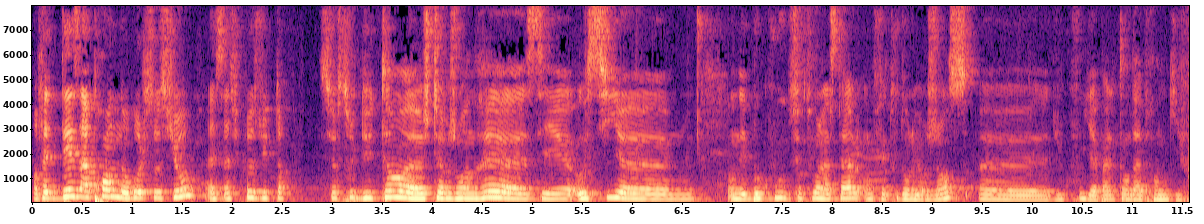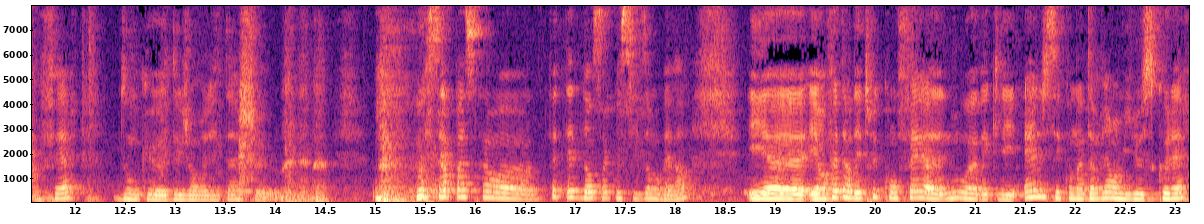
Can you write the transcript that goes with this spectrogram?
en fait, désapprendre nos rôles sociaux, ça suppose du temps. Sur ce truc du temps, je te rejoindrai. c'est aussi, on est beaucoup, surtout à l'install, on fait tout dans l'urgence. Du coup, il n'y a pas le temps d'apprendre qu'il faut faire. Donc, dégenrer les tâches, ça passera peut-être dans 5 ou 6 ans, on verra. Et, euh, et en fait, un des trucs qu'on fait, euh, nous, avec les L, c'est qu'on intervient en milieu scolaire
